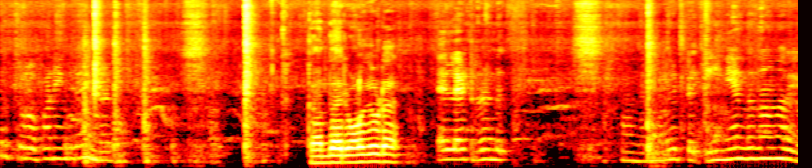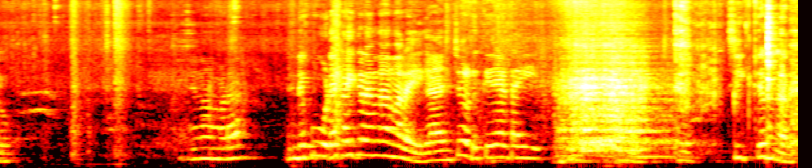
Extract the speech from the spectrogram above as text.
കൃത്രിമപ്പണിയും കൂടെ ഉണ്ട് കേട്ടോ. കാന്താരി മുളക് ഇവിടെ എല്ലാം ഇട്ടിട്ടുണ്ട് അങ്ങനെ ഇട്ട്. ഇനി എന്തെന്നാണെന്നറിയോ നമ്മുടെ ഇതിന്റെ കൂടെ കഴിക്കണ എന്താണെന്നറിയോ കാണിച്ചു കൊടുക്കുക ചേട്ടാ ഈ ചിക്കൻ കറി.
